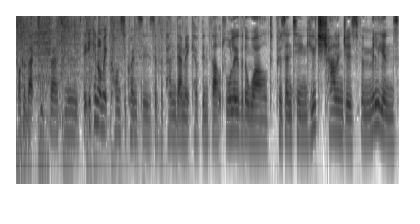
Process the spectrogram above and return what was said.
Welcome back to First Move. The economic consequences of the pandemic have been felt all over the world, presenting huge challenges for millions,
